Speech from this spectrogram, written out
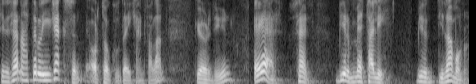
Şimdi sen hatırlayacaksın ortaokuldayken falan gördüğün. Eğer sen bir metali bir dinamonun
